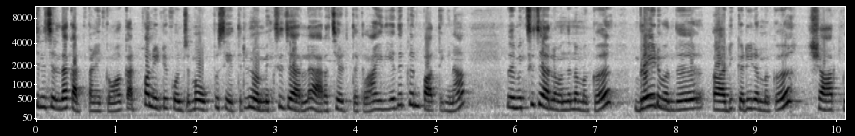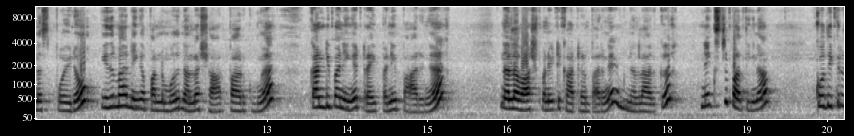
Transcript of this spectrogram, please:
சின்ன சின்னதாக கட் பண்ணிக்கோங்க. கட் பண்ணிவிட்டு கொஞ்சமாக உப்பு சேர்த்துட்டு நம்ம மிக்ஸி ஜாரில் அரைச்சி எடுத்துக்கலாம். இது எதுக்குன்னு பார்த்தீங்கன்னா இந்த மிக்ஸி ஜாரில் வந்து நமக்கு பிளேடு வந்து அடிக்கடி நமக்கு ஷார்ப்னஸ் போயிடும். இது மாதிரி நீங்கள் பண்ணும்போது நல்லா ஷார்ப்பாக இருக்குங்க. கண்டிப்பாக நீங்கள் ட்ரை பண்ணி பாருங்கள் நல்லா வாஷ் பண்ணிவிட்டு காட்டுறேன் பாருங்கள் இப்படி நல்லாயிருக்கு நெக்ஸ்ட்டு பார்த்தீங்கன்னா கொதிக்கிற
